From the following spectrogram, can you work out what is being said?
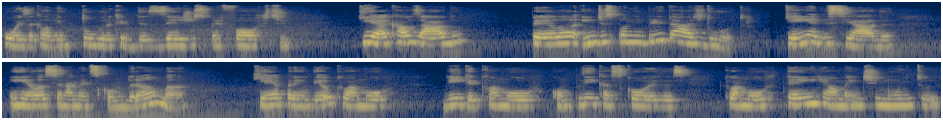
coisa, aquela aventura, aquele desejo super forte que é causado pela indisponibilidade do outro. Quem é viciada em relacionamentos com drama, quem aprendeu que o amor briga, que o amor complica as coisas, que o amor tem realmente muito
